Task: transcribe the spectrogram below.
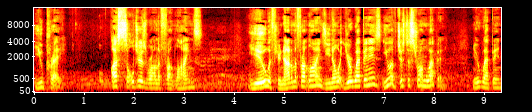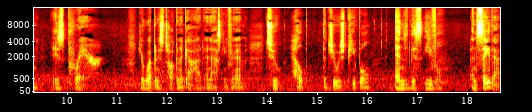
you pray. Us soldiers were on the front lines. You, if you're not on the front lines, you know what your weapon is? You have just a strong weapon. Your weapon is prayer. Your weapon is talking to God and asking for Him to help the Jewish people end this evil. And say that.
